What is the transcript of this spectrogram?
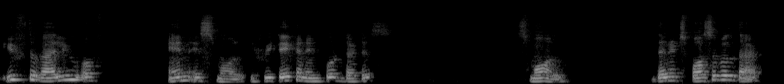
If the value of n is small, if we take an input that is small, then it's possible that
